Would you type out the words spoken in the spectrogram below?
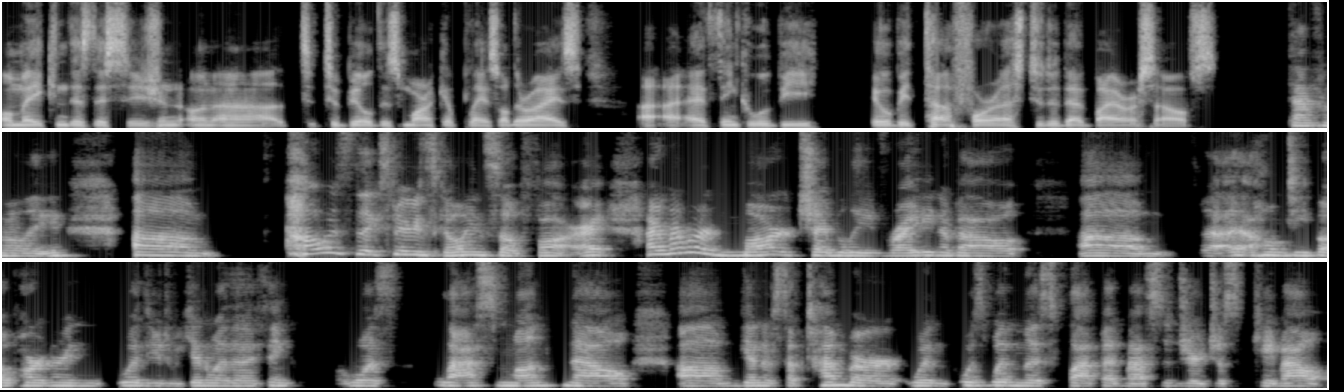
on making this decision on uh, to, to build this marketplace. Otherwise, I, I think it would be it would be tough for us to do that by ourselves. Definitely. Um, how is the experience going so far? I, I remember in March, I believe, writing about um, Home Depot partnering with you to begin with. And I think was last month now, um, end of September, when was when this flatbed messenger just came out.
